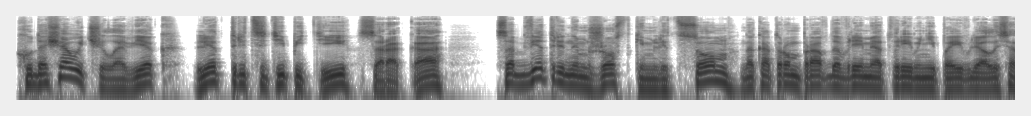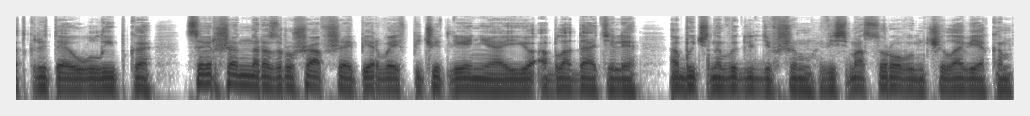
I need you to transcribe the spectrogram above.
Худощавый человек, лет 35-40, с обветренным жестким лицом, на котором, правда, время от времени появлялась открытая улыбка, совершенно разрушавшая первое впечатление о ее обладателе, обычно выглядевшим весьма суровым человеком,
